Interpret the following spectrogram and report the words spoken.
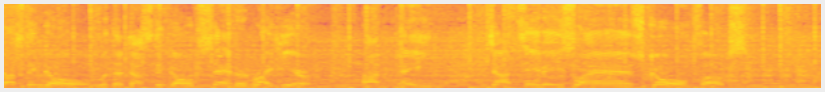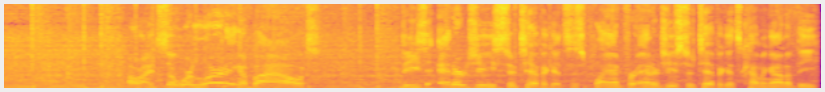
Dustin Gold with the Dustin Gold Standard right here on Paine.tv slash gold, folks. All right, so we're learning about these energy certificates, this plan for energy certificates coming out of the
